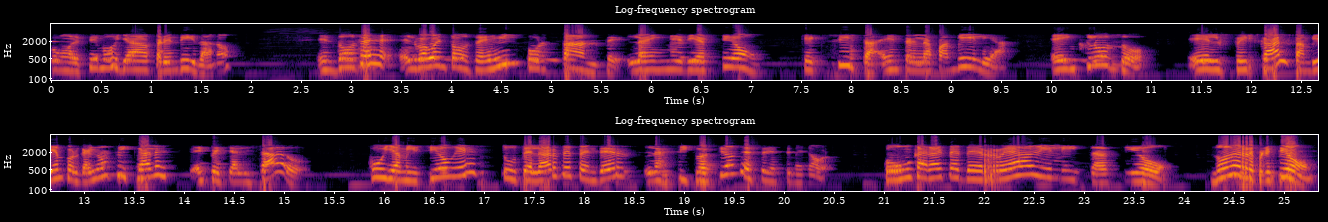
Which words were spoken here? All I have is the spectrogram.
como decimos ya aprendida, ¿no? Entonces, luego entonces es importante la inmediación que exista entre la familia e incluso el fiscal también, porque hay un fiscal especializado cuya misión es tutelar, defender la situación de ese menor, con un carácter de rehabilitación no de represión,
